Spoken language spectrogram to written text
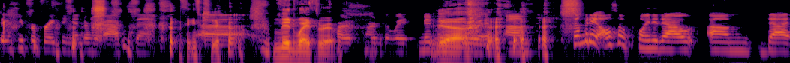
thank you for breaking into her accent. Thank you. Uh, Midway through. Part, part of the way midway Yeah. through it. Um, somebody also pointed out um, that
